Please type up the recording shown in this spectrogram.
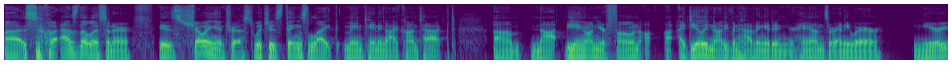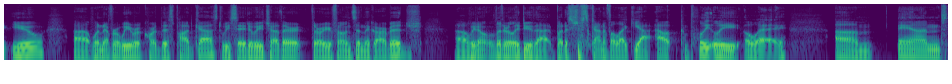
Uh, so, as the listener is showing interest, which is things like maintaining eye contact. Um, not being on your phone, uh, ideally not even having it in your hands or anywhere near you. Uh, whenever we record this podcast, we say to each other, throw your phones in the garbage. Uh, we don't literally do that, but it's just kind of a like, yeah, out completely away. Um, and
